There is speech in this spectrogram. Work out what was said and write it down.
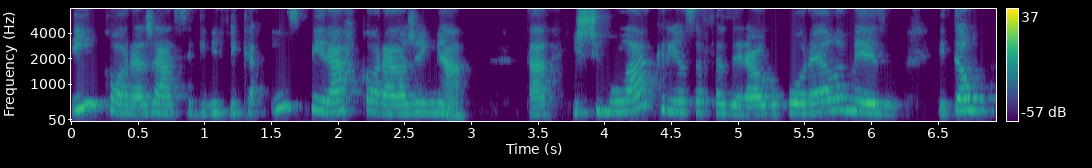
encorajar significa inspirar coragem a tá? Estimular a criança a fazer algo por ela mesma. Então,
